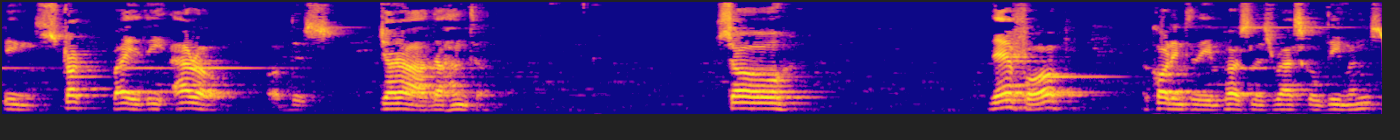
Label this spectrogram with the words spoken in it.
being struck by the arrow of this Jara, the hunter. So, therefore, according to the impersonalist rascal demons,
